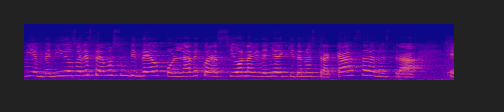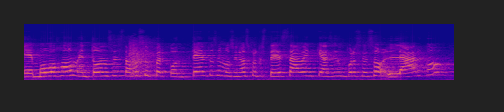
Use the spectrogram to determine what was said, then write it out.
bienvenidos. Hoy les traemos un video con la decoración navideña de aquí de nuestra casa, de nuestra eh, mobile home. Entonces estamos súper contentos, emocionados porque ustedes saben que ha sido un proceso largo.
